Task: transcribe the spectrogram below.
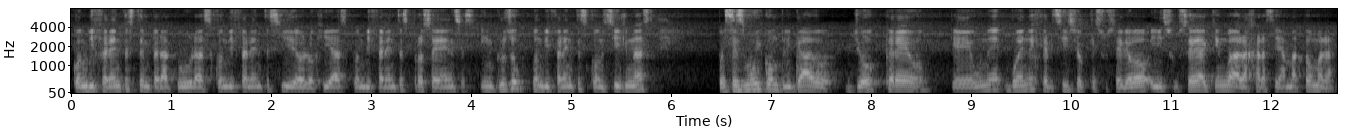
con diferentes temperaturas, con diferentes ideologías, con diferentes procedencias, incluso con diferentes consignas, pues es muy complicado. Yo creo que un e, buen ejercicio que sucedió y sucede aquí en Guadalajara se llama Tómala,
